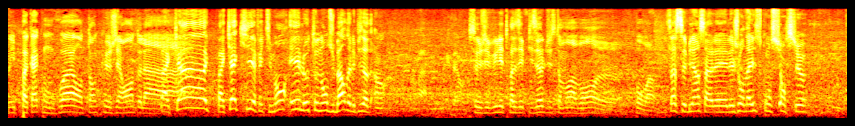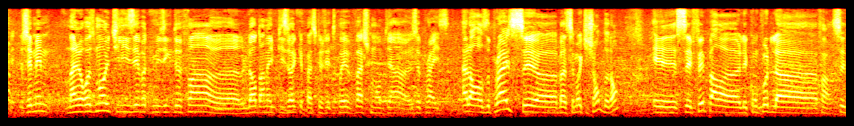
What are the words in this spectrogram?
Oui, Paca qu'on voit en tant que gérant de la. Paca, Paca qui effectivement est le tenant du bar de l'épisode 1. Parce que j'ai vu les trois épisodes justement avant euh, pour voir. Ça c'est bien, ça, les, les journalistes consciencieux. J'ai même malheureusement utilisé votre musique de fin euh, lors d'un épisode parce que j'ai trouvé vachement bien euh, The Prize. Alors The Prize, c'est euh, bah, c'est moi qui chante dedans. Et c'est fait par les compos de la. Enfin, c'est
